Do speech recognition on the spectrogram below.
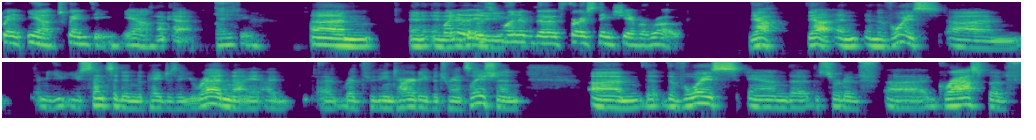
20, yeah, 20. Yeah. Okay. 20. Um, and, and one it really, it's one of the first things she ever wrote. Yeah. Yeah. And, and the voice, um, I mean, you, you sense it in the pages that you read, and I, I, I read through the entirety of the translation um, the, the voice and the, the sort of uh, grasp of,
